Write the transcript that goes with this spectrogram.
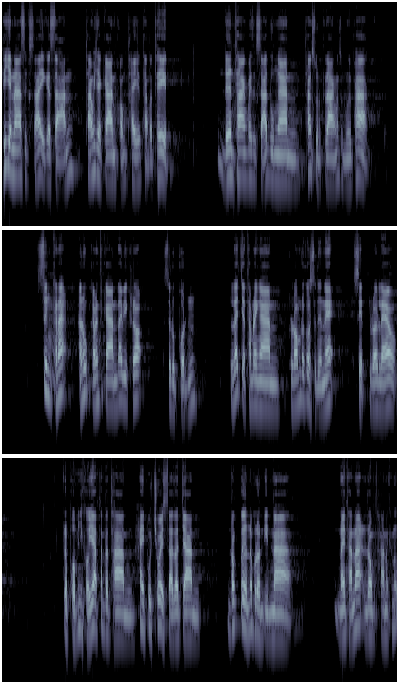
พิจารณาศึกษาเอกสารทางวิชาการของไทยและต่างประเทศ เดินทางไปศึกษาดูงานทั้งส่วนกลางและส่วนภูมิภาค ซึ่งคณะอนุกรรมการได้วิเคราะห์สรุปผล และจะทำรายงานพร้อมด้วยข้อเสนอแนะเสร็จเรียบร้อยแล้ว กระผมจึงขออนุญาตท่านประธาน ให้ผู้ช่วยศาสตราจารย์ ดรนพดลอินนา ในฐานะรองประธานคณะ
